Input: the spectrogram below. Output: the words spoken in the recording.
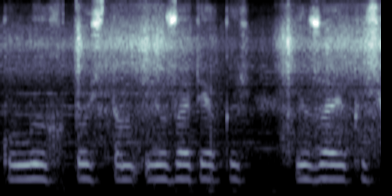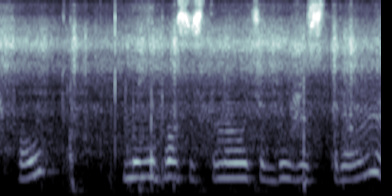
коли хтось там юзає якийсь, юзає якийсь фрукт, мені просто становиться дуже стрьомно.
